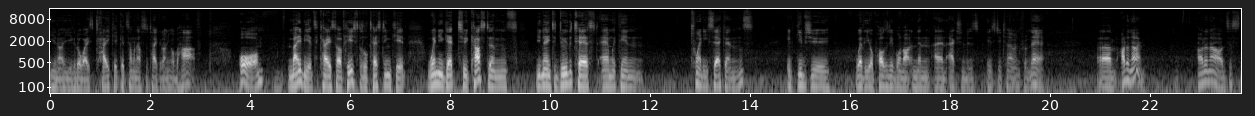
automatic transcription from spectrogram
you know, you could always take it, get someone else to take it on your behalf. Or maybe it's a case of here's a little testing kit. When you get to customs, you need to do the test, and within 20 seconds, it gives you whether you're positive or not, and then an action is, is determined from there. Um, I don't know. I don't know. It's just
